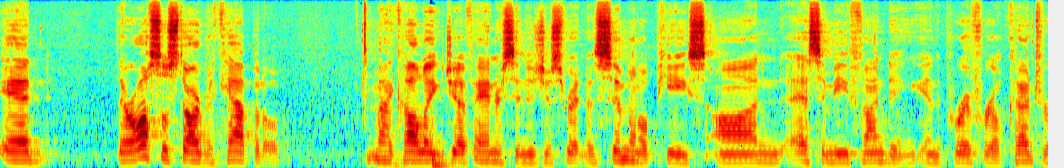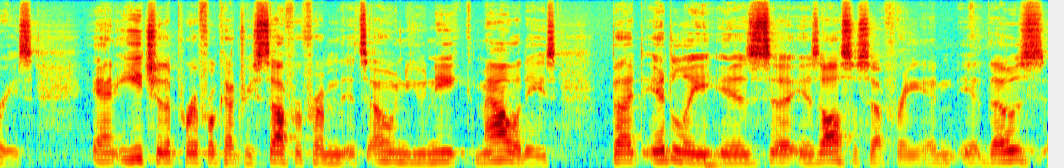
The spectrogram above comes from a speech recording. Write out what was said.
And they're also starved of capital. My colleague Jeff Anderson has just written a seminal piece on SME funding in the peripheral countries. And each of the peripheral countries suffer from its own unique maladies but Italy is, uh, is also suffering. And it, those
